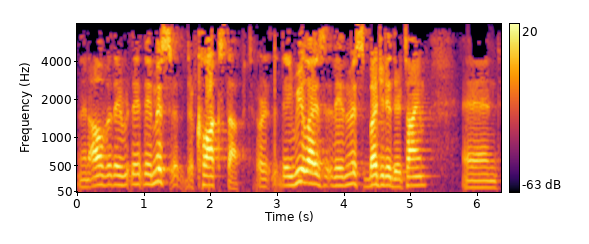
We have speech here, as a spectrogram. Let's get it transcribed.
And then all of it, they, they, they miss, their clock stopped. Or they realize they misbudgeted their time and,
